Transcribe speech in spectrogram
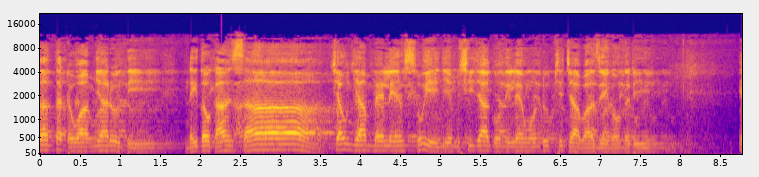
သားတတ္တဝါများတို့သည်နေတော့ကစားကြောင့်ကြမဲလင်ဆိုရင်ခြင်းမရှိကြကုန်သည်လဲဝန်တုဖြစ်ကြပါစေကုန်သတည်းဣ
